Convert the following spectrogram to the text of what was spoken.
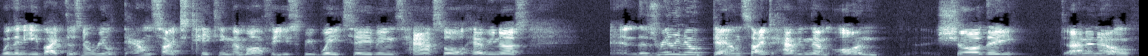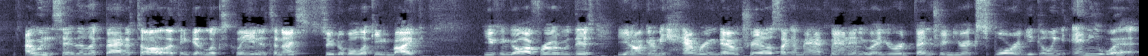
with an e-bike, there's no real downside to taking them off. It used to be weight savings, hassle, heaviness, and there's really no downside to having them on. Sure, they, I don't know. I wouldn't say they look bad at all. I think it looks clean. It's a nice, suitable looking bike. You can go off-road with this. You're not going to be hammering down trails like a madman anyway. You're adventuring, you're exploring, you're going anywhere.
